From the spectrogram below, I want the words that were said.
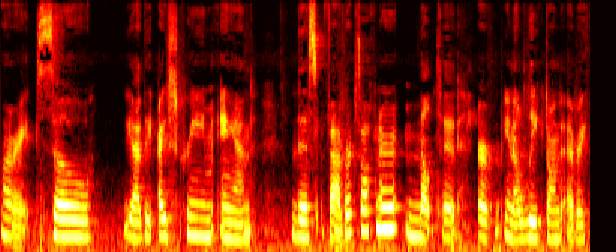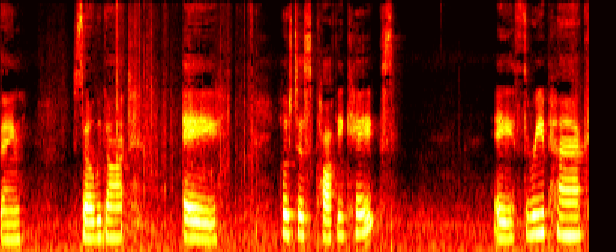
All right, so yeah, the ice cream and this fabric softener melted or, you know, leaked onto everything. So we got a Hostess coffee cakes, a three pack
